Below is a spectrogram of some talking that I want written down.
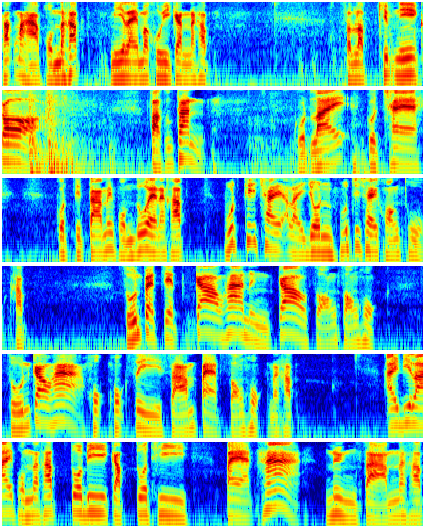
ทักมาหาผมนะครับ มีอะไรมาคุยกันนะครับสำหรับคลิปนี้ก็ฝากทุกท่าน กดไลค์ กดแชร์ กดติดตามให้ผมด้วยนะครับ วุฒิชัยอะไหล่ยนต์ วุฒิชัยของถูกครับ 0879519226 0956643826 นะครับ ID Line ผมนะครับ ตัว B กับตัว T 8513 นะครับ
